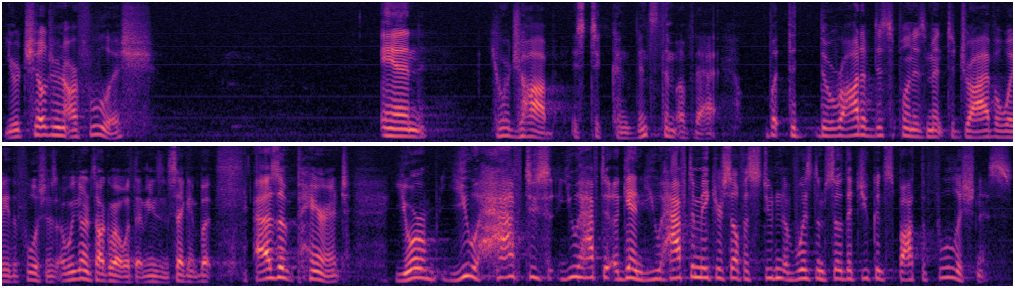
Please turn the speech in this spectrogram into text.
your children are foolish, and your job is to convince them of that. But the, the rod of discipline is meant to drive away the foolishness. Are We're going to talk about what that means in a second. But as a parent, you're, you have to, you have to, again, you have to make yourself a student of wisdom so that you can spot the foolishness.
